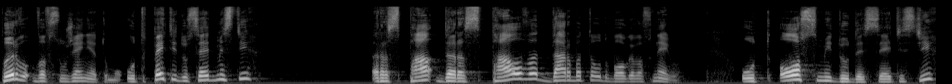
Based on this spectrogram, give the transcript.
Първо в служението му. От 5 до 7 стих да разпалва дарбата от Бога в него. От 8 до 10 стих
